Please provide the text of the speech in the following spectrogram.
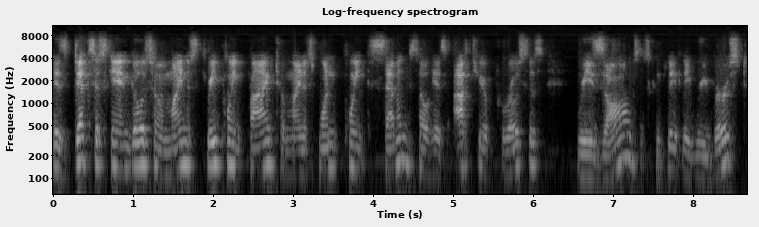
his DEXA scan goes from a minus 3.5 to a minus 1.7, so his osteoporosis resolves. It's completely reversed.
